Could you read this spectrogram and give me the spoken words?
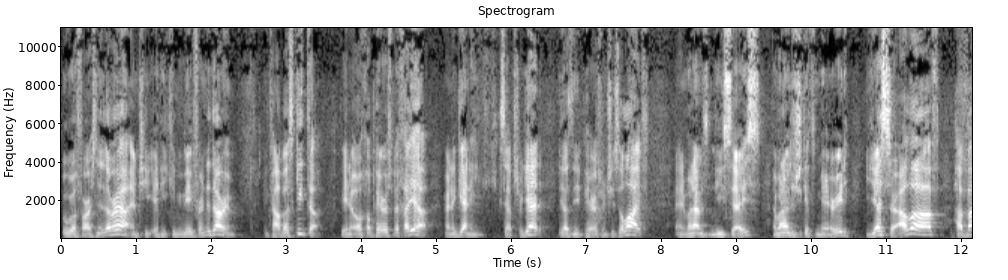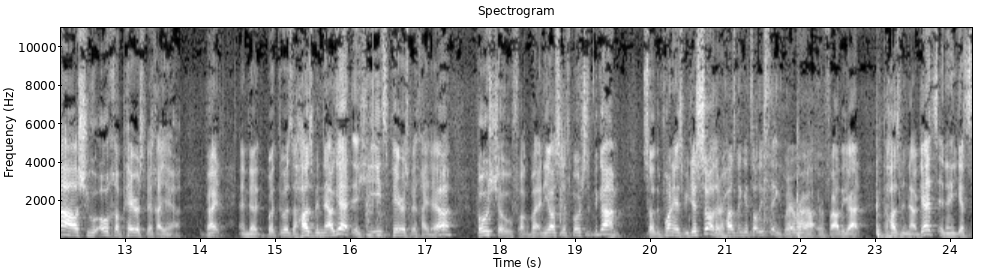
Uva Fars Nidara, and he and he can be made for Nidarim. Mikabas Kita. And again, he accepts her get. He doesn't need Paris when she's alive. And what happens Nises? And what happens when she gets married? Yes, sir. Alaf habal shu ocha Paris bechayeha. Right? And that what does the husband now get? He eats Paris bechayeha, bosha ufagba, and he also gets bosha's begam. So the point is, we just saw that her husband gets all these things. Whatever her, her, father got, the husband now gets, and then he gets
